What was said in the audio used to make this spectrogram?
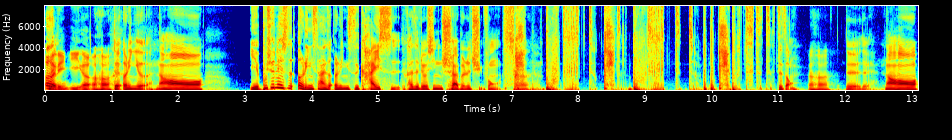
二零一二，对，二零一二，然后也不确定是二零一三还是二零一四开始开始流行 trap 的曲风，这种，嗯哼，对对对，然后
